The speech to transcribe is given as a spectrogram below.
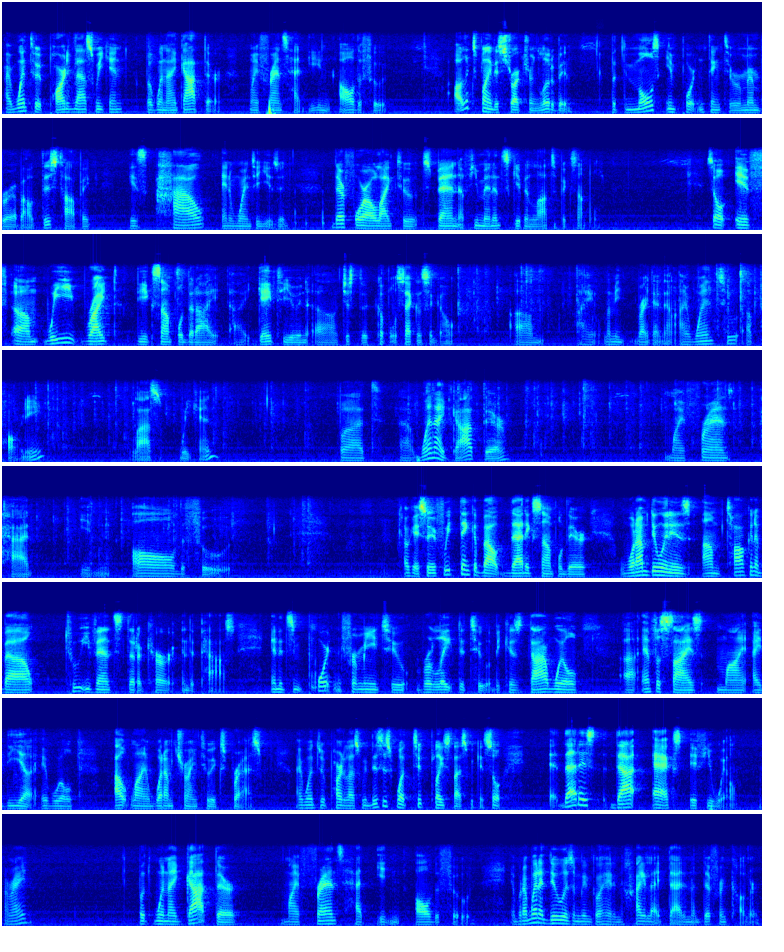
I went to a party last weekend, but when I got there, my friends had eaten all the food. I'll explain the structure in a little bit, but the most important thing to remember about this topic is how and when to use it. Therefore, I would like to spend a few minutes giving lots of examples. So if um, we write the example that I, I gave to you in uh, just a couple of seconds ago, um, I let me write that down. I went to a party last weekend, but uh, when I got there, my friends had eaten all the food. Okay, so if we think about that example there, what I'm doing is I'm talking about two events that occur in the past. And it's important for me to relate the two because that will uh, emphasize my idea. It will outline what I'm trying to express. I went to a party last week. This is what took place last weekend. So eh, that is that X, if you will. All right. But when I got there, my friends had eaten all the food. And what I'm going to do is I'm going to go ahead and highlight that in a different color.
